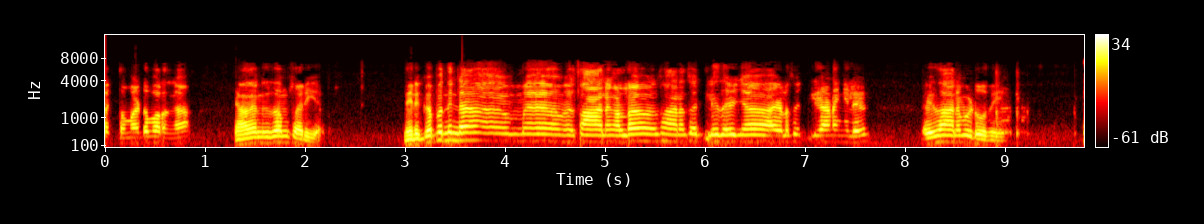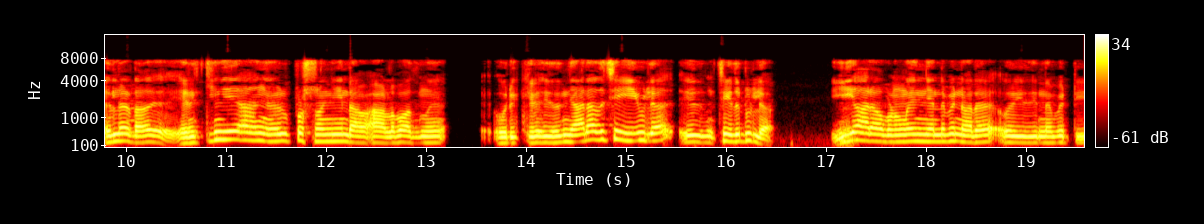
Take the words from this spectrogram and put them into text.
വ്യക്തമായിട്ട് പറഞ്ഞാ ഞാൻ നിനക്ക് സംസാരിക്കാം. നിനക്കിപ്പോ നിന്റെ സാധനങ്ങളുടെ സാധനം സെറ്റിൽ ചെയ്ത് കഴിഞ്ഞാൽ അയാളെ സെറ്റിൽ ചെയ്യുകയാണെങ്കിൽ ഈ സാധനം വിടുവോ നീ? ഇല്ല ഏട്ടാ എനിക്ക് അങ്ങനെ ഒരു പ്രശ്നം ഇനി ഉണ്ടാവും ആളുടെ ഭാഗത്തുനിന്ന് ഒരിക്കലും ഞാനത് ചെയ്യൂല ചെയ്തിട്ടില്ല. ഈ ആരോപണങ്ങൾ ഇനി എന്റെ പിന്നാലെ ഒരു ഇതിനെ പറ്റി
